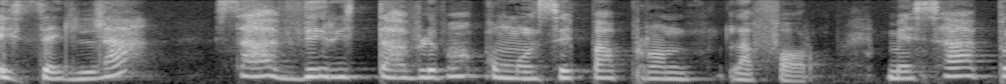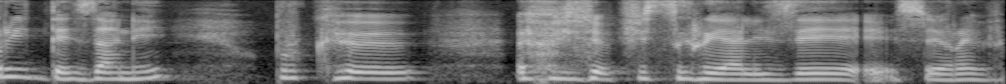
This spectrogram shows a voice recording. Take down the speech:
Et c'est là, ça a véritablement commencé par prendre la forme. Mais ça a pris des années pour que euh, je puisse réaliser euh, ce rêve.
